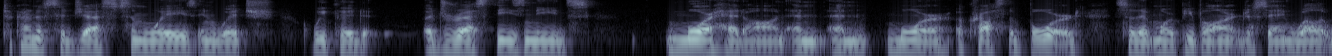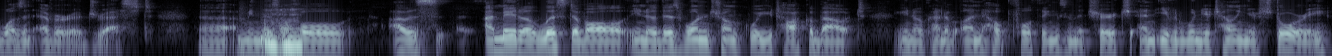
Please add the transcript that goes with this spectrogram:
to kind of suggest some ways in which we could address these needs more head on and, and more across the board so that more people aren't just saying, well, it wasn't ever addressed. Uh, I mean, there's mm-hmm. a whole I was I made a list of all you know. There's one chunk where you talk about you know kind of unhelpful things in the church, and even when you're telling your story,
